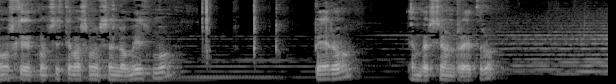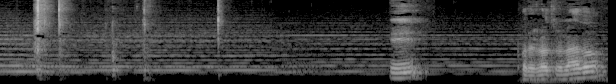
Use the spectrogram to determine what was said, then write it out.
Vemos que consiste más o menos en lo mismo, pero en versión retro. Y por el otro lado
